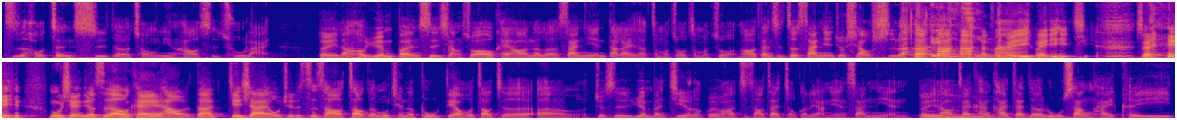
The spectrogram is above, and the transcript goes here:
之后正式的从 in house 出来。对，然后原本是想说，OK，好，那个三年大概要怎么做怎么做，然后但是这三年就消失了，因为疫情 嘛，对，因为疫情，所以目前就是 OK，好，那接下来我觉得至少照着目前的步调，或照着呃，就是原本既有的规划，至少再走个两年三年，对，然后再看看在这路上还可以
